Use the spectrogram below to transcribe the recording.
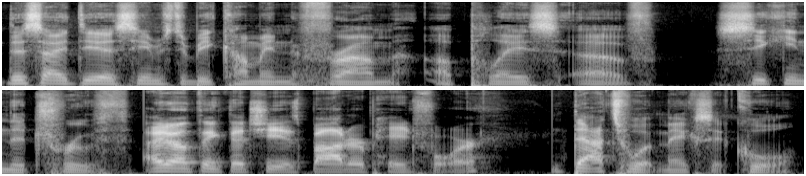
This idea seems to be coming from a place of seeking the truth. I don't think that she is bought or paid for. That's what makes it cool.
